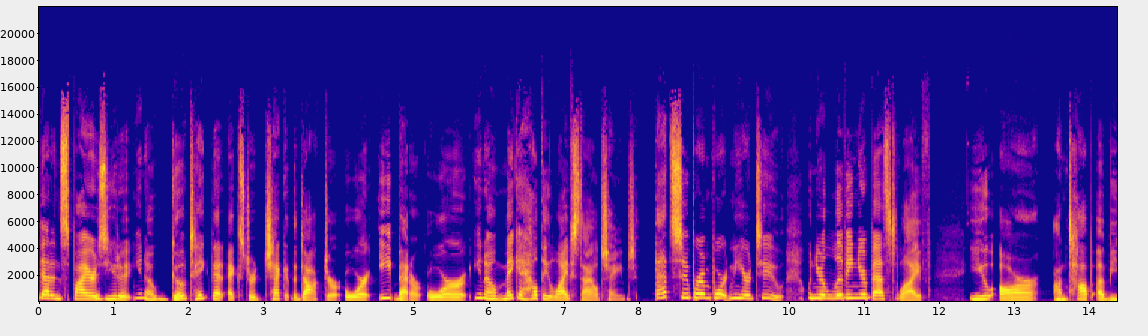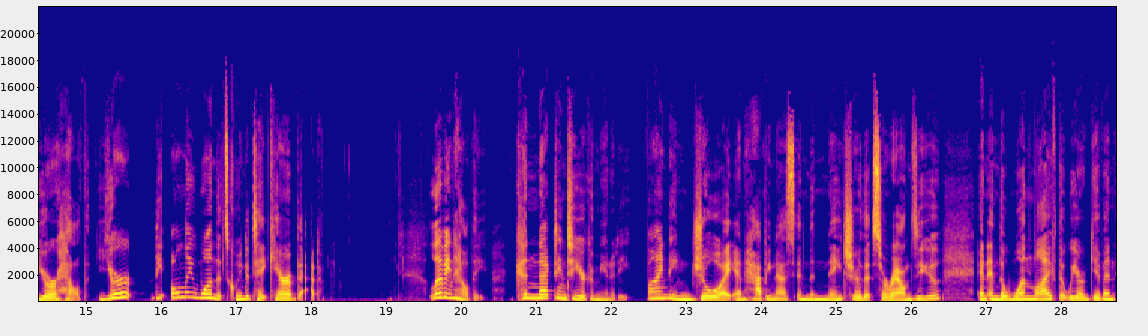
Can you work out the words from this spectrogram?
that inspires you to, you know, go take that extra check at the doctor or eat better or, you know, make a healthy lifestyle change. That's super important here too. When you're living your best life, you are on top of your health. You're the only one that's going to take care of that. living healthy, connecting to your community, finding joy and happiness in the nature that surrounds you and in the one life that we are given.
